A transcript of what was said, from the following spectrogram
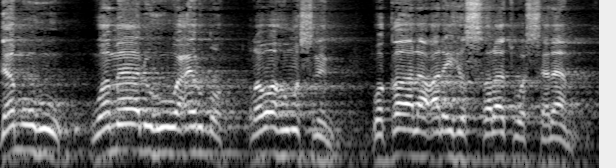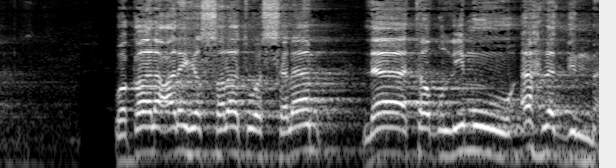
دمه وماله وعرضه. رواه مسلم. وقال عليه الصلاة والسلام. وقال عليه الصلاة والسلام لا تظلموا أهل الذمة.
